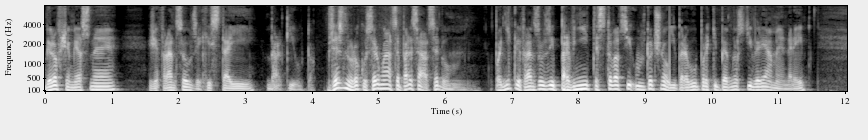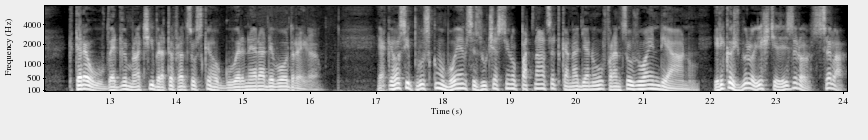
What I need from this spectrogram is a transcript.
Bylo všem jasné, že francouzi chystají velký útok. V březnu roku 1757 podnikli francouzi první testovací útočnou výpravu proti pevnosti William Henry, kterou vedl mladší bratr francouzského guvernéra de Vaudreuil. Jakéhosi průzkumu bojem se zúčastnilo 1500 Kanaděnů, Francouzů a Indiánů. Jelikož bylo ještě jezero zcela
